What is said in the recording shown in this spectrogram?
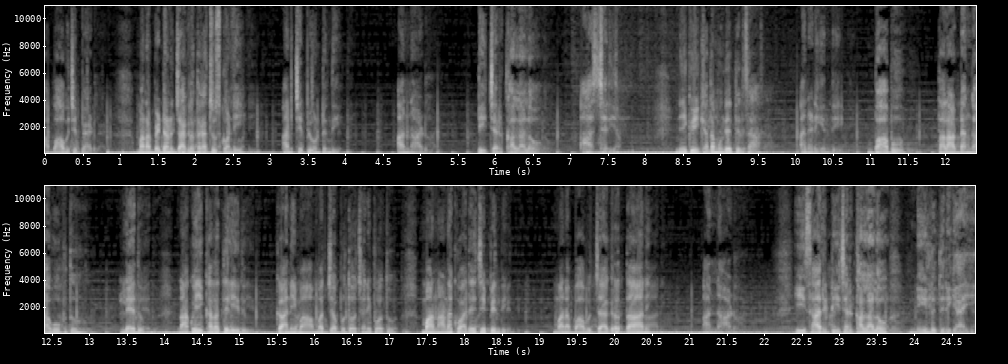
ఆ బాబు చెప్పాడు. మన బిడ్డను జాగ్రత్తగా చూసుకోండి అని చెప్పి ఉంటుంది అన్నాడు. టీచర్ కళ్ళలో ఆశ్చర్యం. నీకు ఈ కథ ముందే తెలుసా? అని అడిగింది. బాబు తల అడ్డంగా ఊపుతూ లేదు నాకు ఈ కథ తెలియదు కానీ మా అమ్మ జబ్బుతో చనిపోతూ మా నాన్నకు అదే చెప్పింది. మన బాబు జాగ్రత్త అని అన్నాడు. ఈసారి టీచర్ కళ్ళలో నీళ్ళు తిరిగాయి.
